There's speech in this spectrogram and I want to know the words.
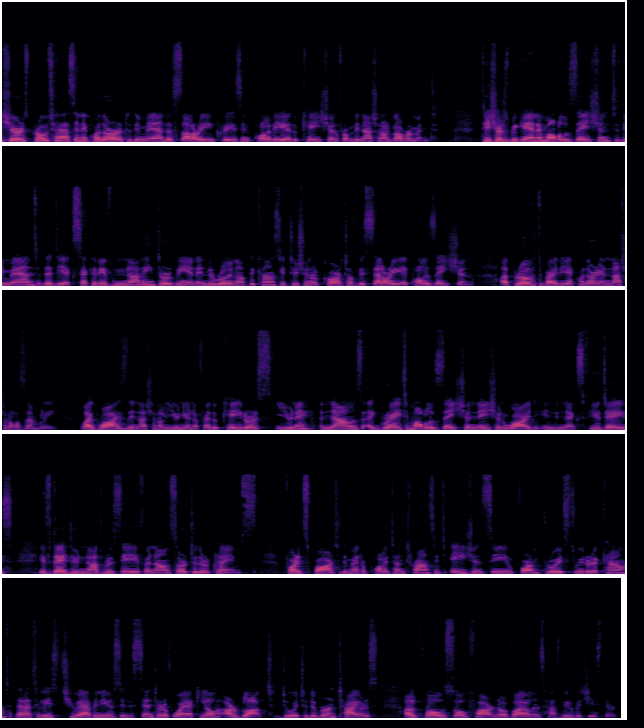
Teachers protest in Ecuador to demand a salary increase in quality education from the national government. Teachers began a mobilization to demand that the executive not intervene in the ruling of the Constitutional Court of the Salary Equalization, approved by the Ecuadorian National Assembly. Likewise, the National Union of Educators, UNE, announced a great mobilization nationwide in the next few days if they do not receive an answer to their claims. For its part, the Metropolitan Transit Agency informed through its Twitter account that at least two avenues in the center of Guayaquil are blocked due to the burnt tires, although so far no violence has been registered.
